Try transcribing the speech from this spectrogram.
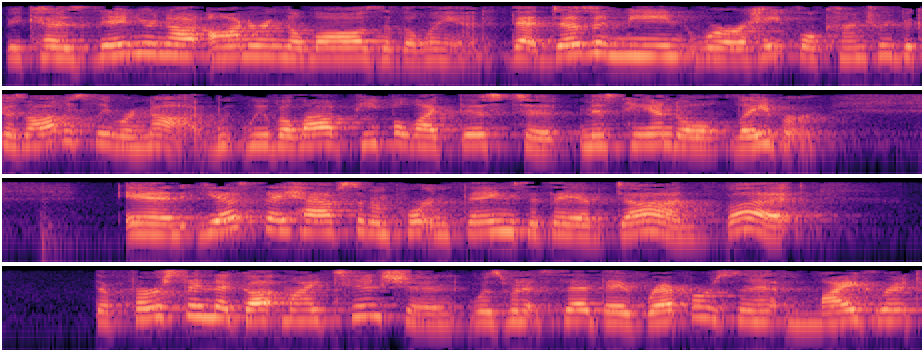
because then you're not honoring the laws of the land. That doesn't mean we're a hateful country because obviously we're not. We've allowed people like this to mishandle labor. And yes, they have some important things that they have done, but the first thing that got my attention was when it said they represent migrant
